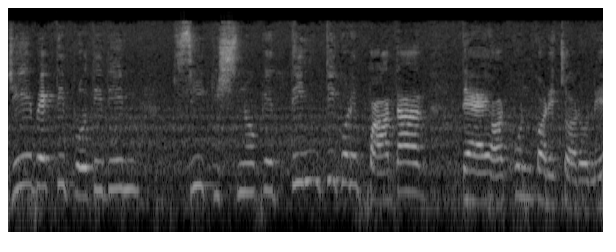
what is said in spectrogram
যে ব্যক্তি প্রতিদিন শ্রীকৃষ্ণকে তিনটি করে পাতা দেয় অর্পণ করে চরণে,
